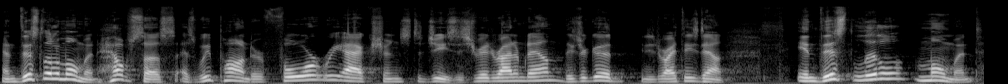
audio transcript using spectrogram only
And this little moment helps us as we ponder four reactions to Jesus. You ready to write them down? These are good. You need to write these down. In this little moment,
